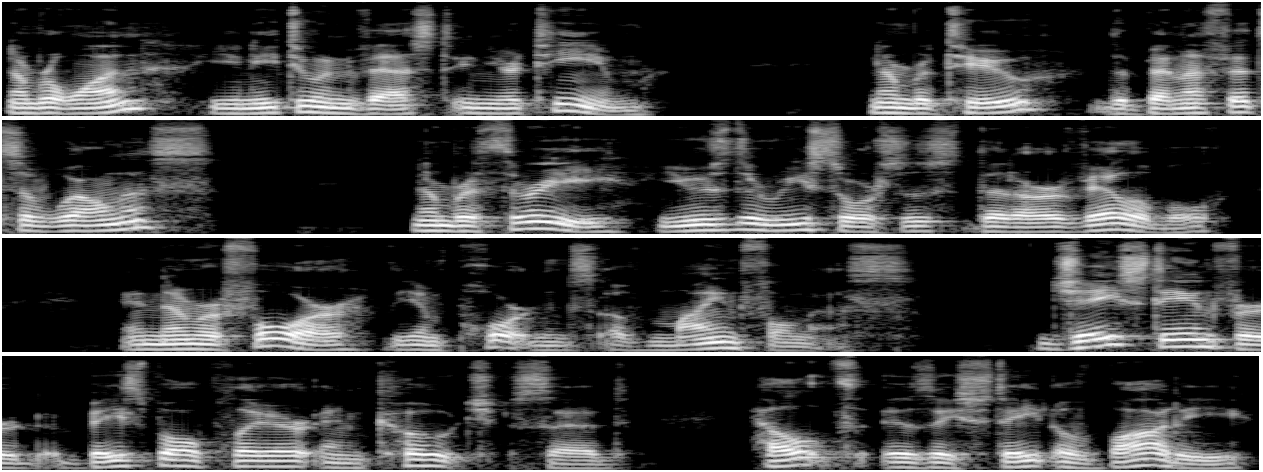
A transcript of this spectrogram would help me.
Number one, you need to invest in your team. Number two, the benefits of wellness. Number three, use the resources that are available. And number four, the importance of mindfulness. Jay Stanford, baseball player and coach, said, Health is a state of body,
